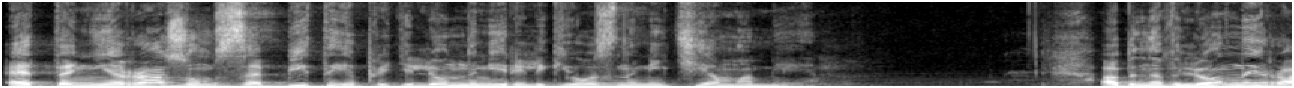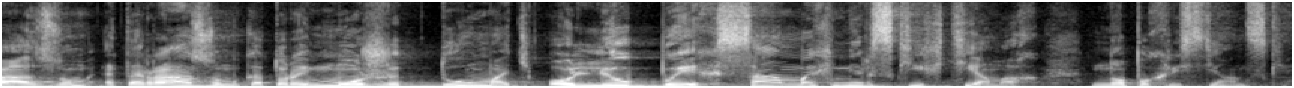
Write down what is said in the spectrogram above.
это не разум, забитый определенными религиозными темами. Обновленный разум – это разум, который может думать о любых самых мирских темах, но по-христиански.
